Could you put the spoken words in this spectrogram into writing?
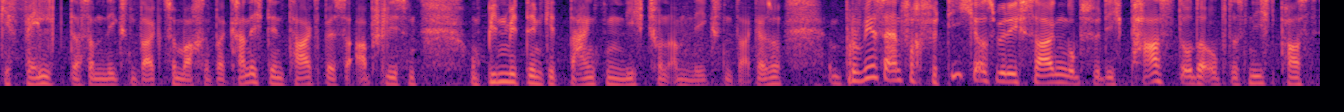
gefällt, das am nächsten Tag zu machen. Da kann ich den Tag besser abschließen und bin mit dem Gedanken nicht schon am nächsten Tag. Also probier es einfach für dich aus, würde ich sagen, ob es für dich passt oder ob das nicht passt.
